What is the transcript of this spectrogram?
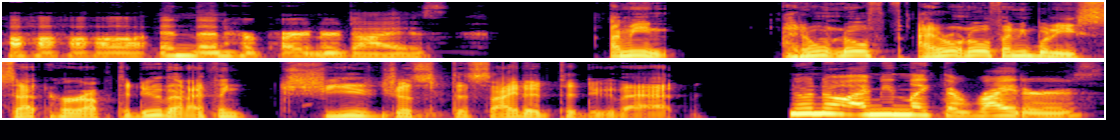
ha ha ha ha, and then her partner dies. I mean, I don't know if I don't know if anybody set her up to do that. I think she just decided to do that. No, no, I mean like the writers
